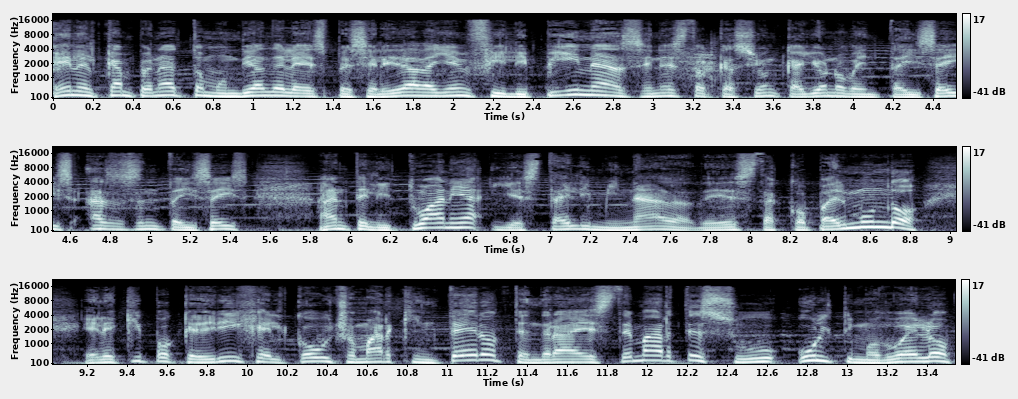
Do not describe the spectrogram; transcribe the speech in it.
en el Campeonato Mundial de la Especialidad allá en Filipinas. En esta ocasión cayó 96 a 66 ante Lituania y está eliminada de esta Copa del Mundo. El equipo que dirige el coach Omar Quintero tendrá este martes su último duelo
